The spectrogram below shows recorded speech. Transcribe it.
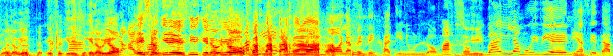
¿Vos lo viste? Eso quiere decir que lo vio. además- Eso quiere decir que lo vio. Tiene un lomo, la pendeja, tiene un lomazo Sí. y baila muy bien y hace dab,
